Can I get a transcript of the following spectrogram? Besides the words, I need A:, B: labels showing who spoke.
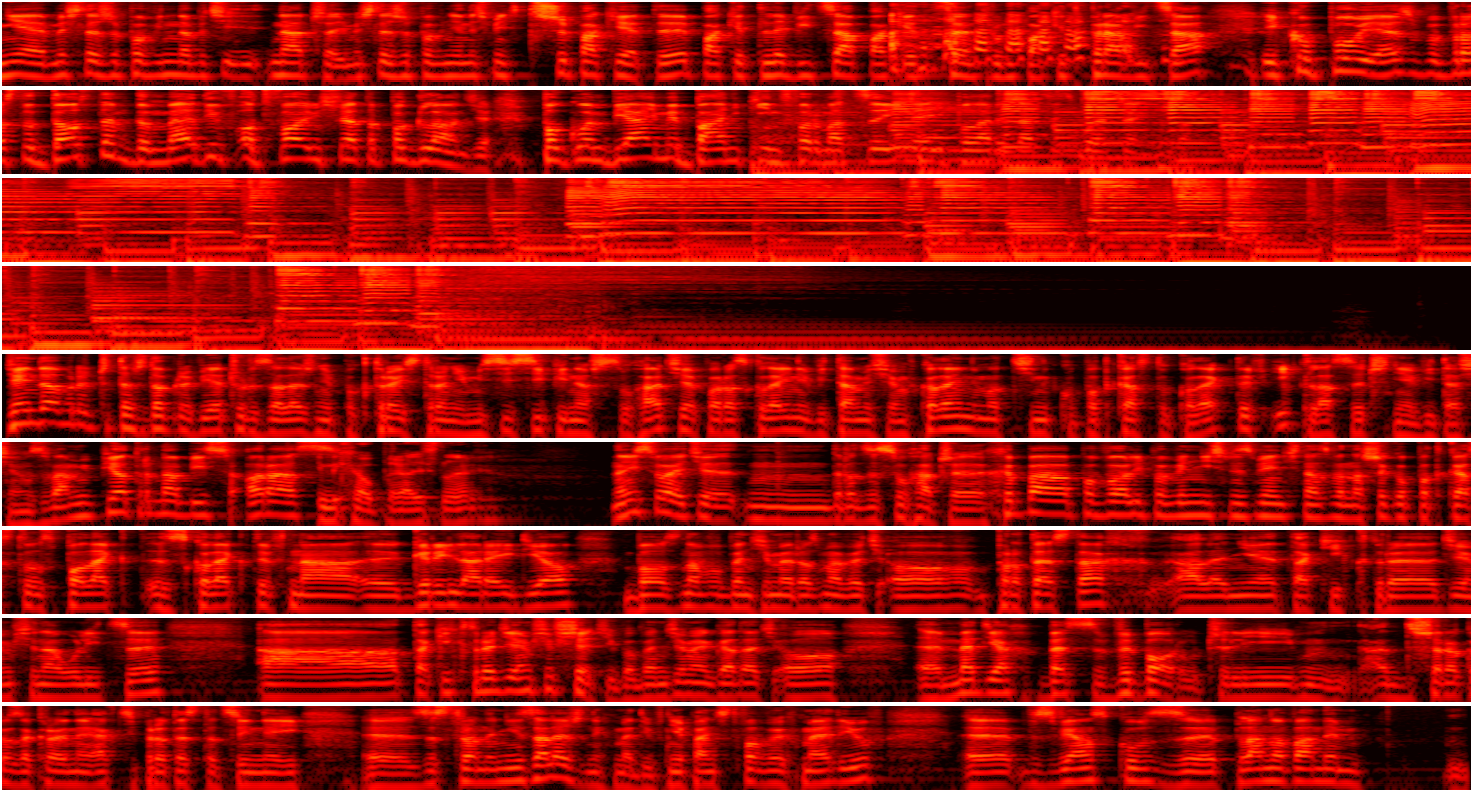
A: Nie, myślę, że powinno być inaczej. Myślę, że powinieneś mieć trzy pakiety. Pakiet lewica, pakiet centrum, pakiet prawica i kupujesz po prostu dostęp do mediów o twoim światopoglądzie. Pogłębiajmy bańki informacyjne i polaryzację społeczeństwa. Dzień dobry, czy też dobry wieczór, zależnie po której stronie Mississippi nas słuchacie. Po raz kolejny witamy się w kolejnym odcinku podcastu Kolektyw i klasycznie wita się z wami Piotr Nobis oraz...
B: I Michał Preisner.
A: No i słuchajcie, mm, drodzy słuchacze, chyba powoli powinniśmy zmienić nazwę naszego podcastu z, polek- z kolektyw na y, Guerrilla Radio, bo znowu będziemy rozmawiać o protestach, ale nie takich, które dzieją się na ulicy, a takich, które dzieją się w sieci, bo będziemy gadać o e, mediach bez wyboru, czyli mm, szeroko zakrojonej akcji protestacyjnej e, ze strony niezależnych mediów, niepaństwowych mediów, e, w związku z planowanym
